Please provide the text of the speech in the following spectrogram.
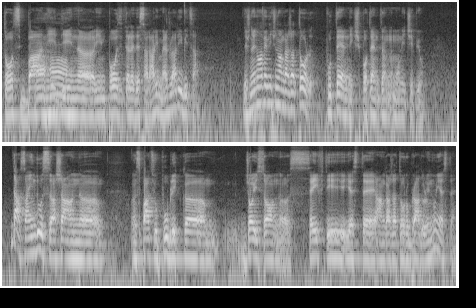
Toți banii Aha. din uh, impozitele de salarii merg la Ribița. Deci noi nu avem niciun angajator puternic și potent în municipiu. Da, s-a indus așa în, uh, în spațiu public că Joyson uh, Safety este angajatorul Bradului. Nu este.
